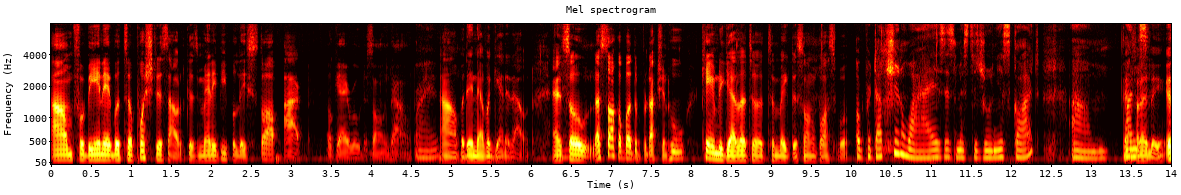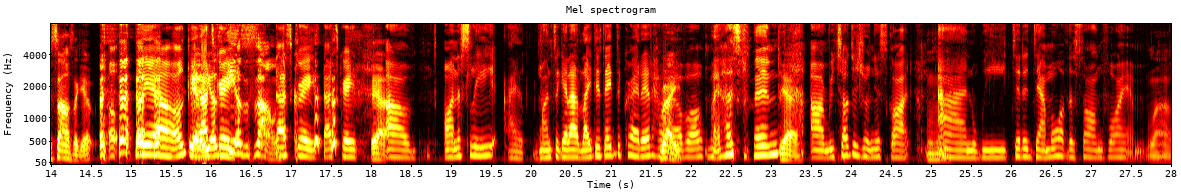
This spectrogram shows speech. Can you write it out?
um, for being able to push this out because many people they stop at okay, I wrote the song down, Right. Uh, but they never get it out. And so let's talk about the production. Who came together to to make the song possible? Oh, production wise is Mr. Junior Scott. Um, once- Definitely, it sounds like it. Oh, oh, yeah, okay, Yeah, he that's has- great. he has a sound. That's great. That's great. Yeah. Um, honestly, I once again I'd like to take the credit. Right. However, my husband Yeah. um, reached out to Junior Scott and we did a demo of the song for him. Wow.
